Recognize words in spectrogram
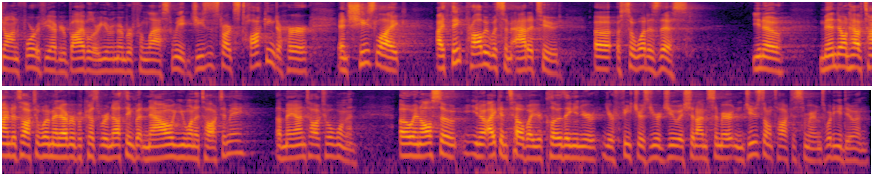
John 4, if you have your Bible or you remember from last week. Jesus starts talking to her, and she's like, I think probably with some attitude. Uh, so, what is this? You know, men don't have time to talk to women ever because we're nothing, but now you want to talk to me? A man talk to a woman. Oh, and also, you know, I can tell by your clothing and your, your features, you're Jewish and I'm Samaritan. Jews don't talk to Samaritans. What are you doing?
